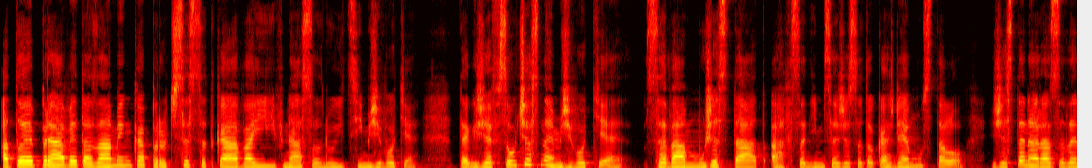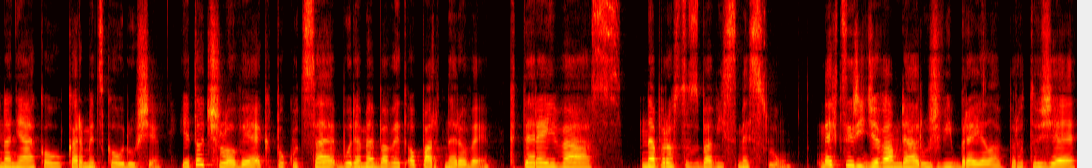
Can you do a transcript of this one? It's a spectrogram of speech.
a to je právě ta záminka, proč se setkávají v následujícím životě. Takže v současném životě se vám může stát, a vsadím se, že se to každému stalo, že jste narazili na nějakou karmickou duši. Je to člověk, pokud se budeme bavit o partnerovi, který vás naprosto zbaví smyslu. Nechci říct, že vám dá růžový brejle, protože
